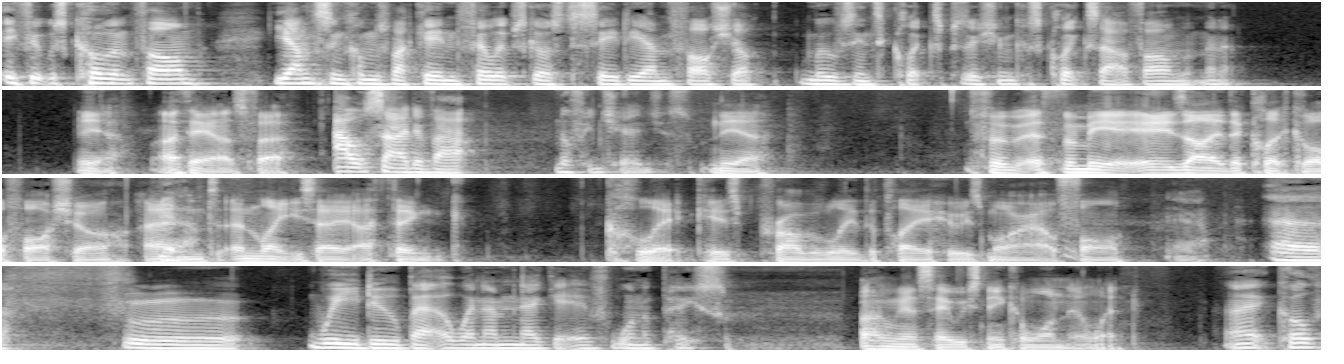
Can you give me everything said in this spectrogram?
if it was current form, Janssen comes back in, Phillips goes to CDM, Forshaw moves into Klich's position because Klich's out of form at the minute. Yeah, I think that's fair. Outside of that, nothing changes. Yeah. For for me, it is either Klich or Forshaw, and and like you say, I think Klich is probably the player who is more out of form. Yeah. Uh, for- we do better when I'm negative one apiece. I'm going to say we sneak a one 0 win. All right, cool.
